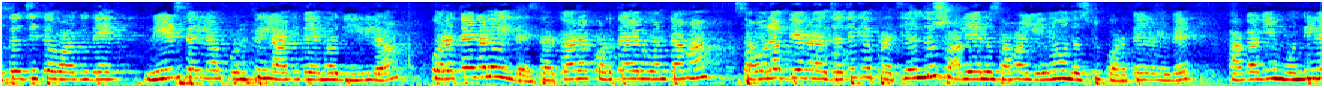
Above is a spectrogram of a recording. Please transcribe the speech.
ಸುಸಜ್ಜಿತವಾಗಿದೆ, ನೀಡ್ಸ್ ಎಲ್ಲ ಫುಲ್ಫಿಲ್ ಆಗಿದೆ ಅನ್ನೋದು ಇಲ್ಲ. ಕೊರತೆಗಳು ಇದೆ. ಸರ್ಕಾರ ಕೊಡ್ತಾ ಇರುವಂತಹ ಸೌಲಭ್ಯಗಳ ಜೊತೆಗೆ ಪ್ರತಿಯೊಂದು ಶಾಲೆಯಲ್ಲೂ ಸಹ ಏನೋ ಒಂದಷ್ಟು ಕೊರತೆಗಳಿದೆ ಹಾಗಾಗಿ ಮುಂದಿನ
